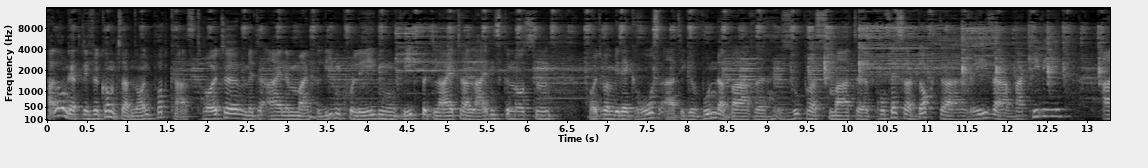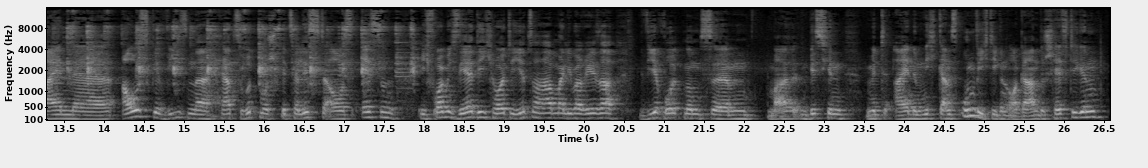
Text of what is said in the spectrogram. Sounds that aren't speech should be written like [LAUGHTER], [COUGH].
Hallo und herzlich willkommen zu einem neuen Podcast. Heute mit einem meiner lieben Kollegen, Wegbegleiter, Leidensgenossen. Heute bei mir der großartige, wunderbare, super smarte Professor Dr. Reza Wakili, ein äh, ausgewiesener Herzrhythmus-Spezialist aus Essen. Ich freue mich sehr, dich heute hier zu haben, mein lieber Reza. Wir wollten uns ähm, mal ein bisschen mit einem nicht ganz unwichtigen Organ beschäftigen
